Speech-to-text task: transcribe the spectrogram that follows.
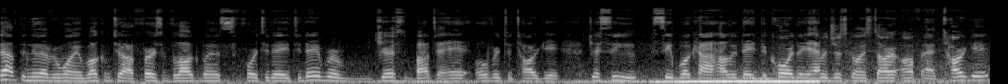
Good afternoon everyone and welcome to our first Vlogmas for today. Today we're just about to head over to Target just to see what kind of holiday decor they have. We're just going to start off at Target,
